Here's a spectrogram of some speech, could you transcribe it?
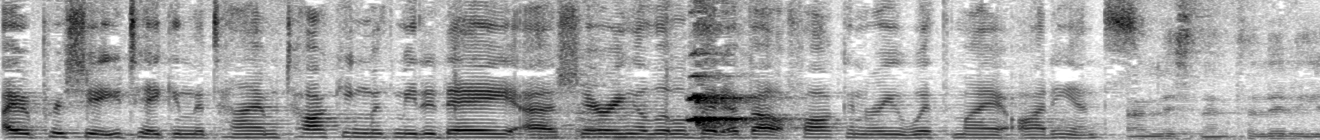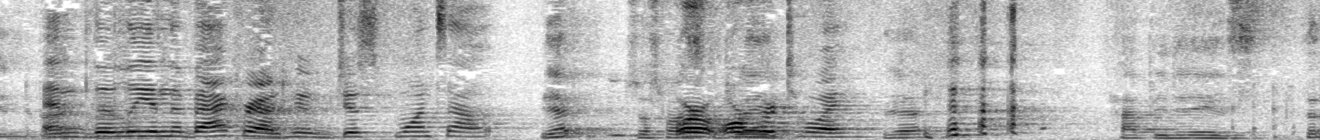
I appreciate you taking the time, talking with me today, uh, sharing a little bit about falconry with my audience. And listening to Lily in the background. And Lily in the background, who just wants out. Yeah, just wants or, to Or her toy. Yeah. Happy days.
